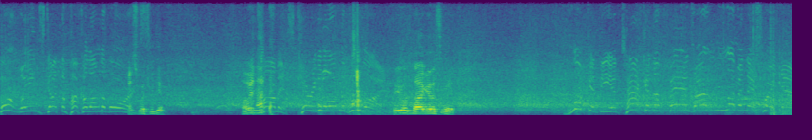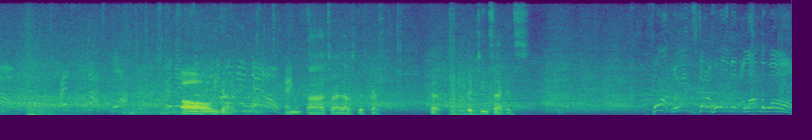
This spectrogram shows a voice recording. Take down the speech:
Fort Wayne's got the puck along the boards. Let's switch we get. Oh, he's The not. Komets carrying it along the blue line. He was not gonna switch. Look at the attack, and the fans are loving this right now. And that's blocked. And they Oh, got he it got it. Hang. Ah, that's all right. That was good pressure. Got 15 seconds. Fort Wayne's got a hold of it along the wall.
